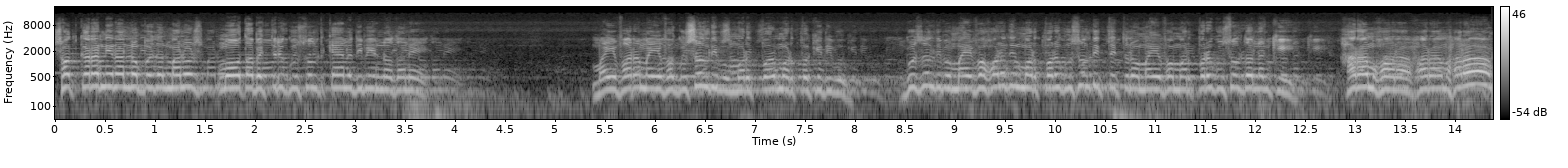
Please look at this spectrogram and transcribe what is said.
শতকরা নিরানব্বই জন মানুষ মমতা ব্যক্তির গুসল কেন দিবি ন জানে মাইফার মাইফা গুসল দিব মরত পর মরত কি দিব? গুসল দিব, মাইফা কোনদিন মরত পরে গুসল দিতে তো মাইফা মরত পরে গুসল দন কি হারাম হরা হারাম হারাম।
